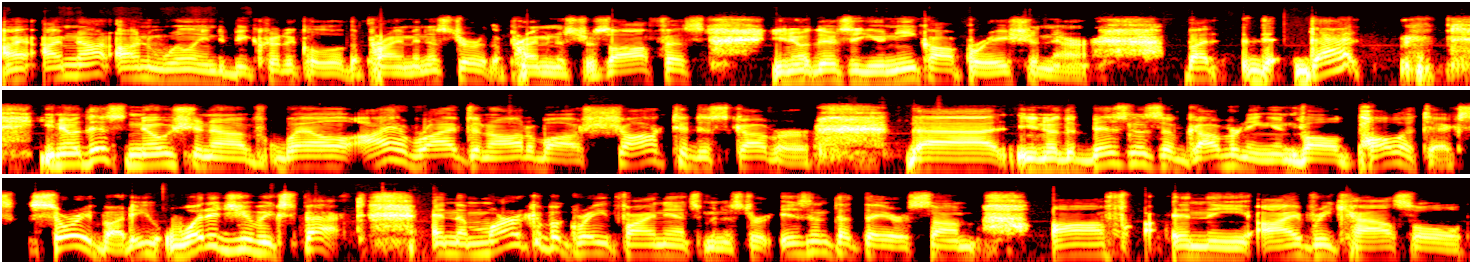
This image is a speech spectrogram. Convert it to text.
I, am not unwilling to be critical of the prime minister or the prime minister's office. You know, there's a unique operation there, but th- that, you know, this notion of, well, I arrived in Ottawa shocked to discover that, you know, the business of governing involved politics. Sorry, buddy, what did you expect? And the mark of a great finance minister isn't that they are some off in the ivory castle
